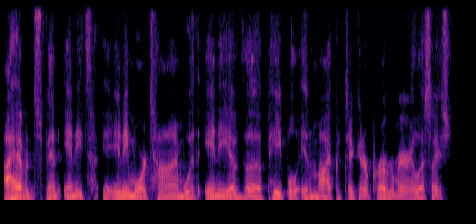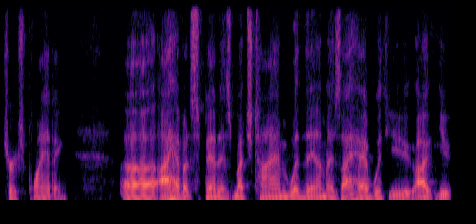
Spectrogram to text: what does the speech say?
I haven't spent any t- any more time with any of the people in my particular program area. Let's say it's church planting. Uh, I haven't spent as much time with them as I have with you. I you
